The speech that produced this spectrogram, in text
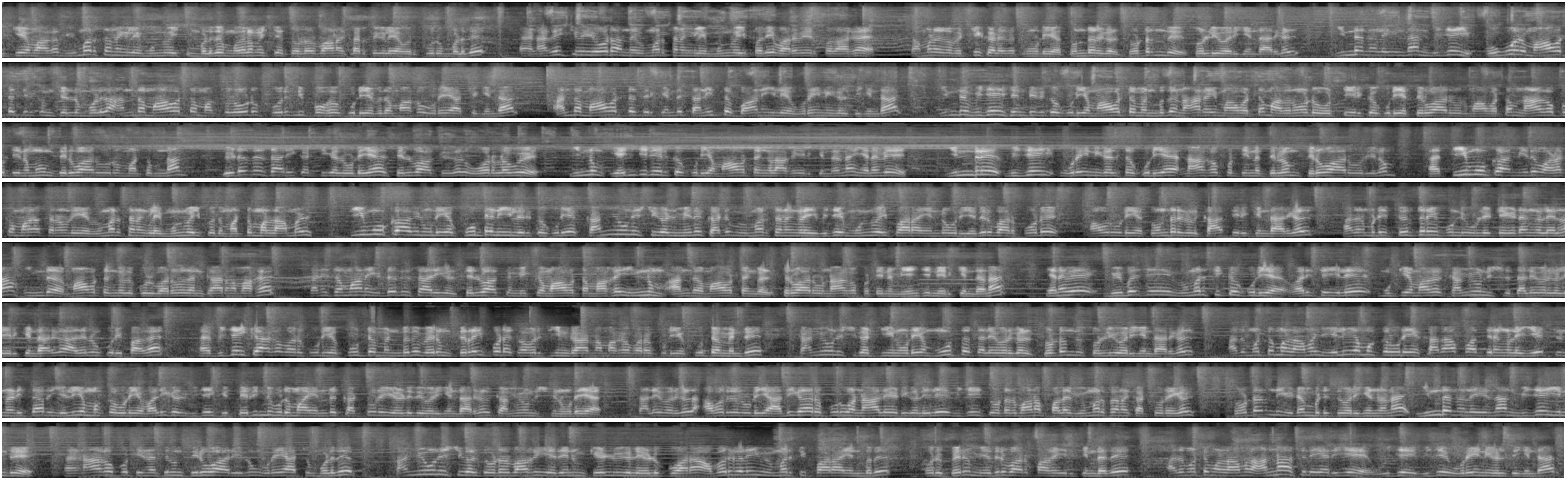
முக்கியமாக விமர்சனங்களை முன்வைக்கும் பொழுது முதலமைச்சர் தொடர்பான கருத்துக்களை அவர் கூறும் பொழுது நகைச்சுவையோடு அந்த விமர்சனங்களை முன்வை வைப்பதை வரவேற்பதாக தமிழக வெற்றி கழகத்தினுடைய தொண்டர்கள் தொடர்ந்து சொல்லி வருகின்றார்கள். இந்த நிலையில் தான் விஜய் ஒவ்வொரு மாவட்டத்திற்கும் செல்லும் பொழுது அந்த மாவட்ட மக்களோடு பொருந்தி போகக்கூடிய விதமாக உரையாற்றுகின்றார். அந்த மாவட்டத்திற்கென்று தனித்த பாணியிலே உரை நிகழ்த்துகின்றார். இன்று விஜய் சென்றிருக்கக்கூடிய மாவட்டம் என்பது நாகை மாவட்டம் அதனோடு ஒட்டி இருக்கக்கூடிய திருவாரூர் மாவட்டம். நாகப்பட்டினமும் திருவாரூரும் மட்டும்தான் இடதுசாரி கட்சிகளுடைய செல்வாக்குகள் ஓரளவு இன்னும் எஞ்சி நிற்கக்கூடிய மாவட்டங்களாக இருக்கின்றன. எனவே இன்று விஜய் உரை நிகழ்த்தக்கூடிய நாகப்பட்டினத்திலும் திருவாரூரிலும் திமுக மீது வழக்கமான தன்னுடைய விமர்சனங்களை முன்வைப்பது மட்டுமல்லாமல் திமுகவினுடைய கூட்டணியில் இருக்கக்கூடிய கம்யூனிஸ்டுகள் மீது கடும் விமர்சனங்களை விஜய் முன்வைப்பாரா என்ற ஒரு எதிர்பார்ப்போடு அவருடைய தொண்டர்கள் காத்திருக்கின்றார்கள். அதன்படி திருத்துறைப்பூண்டி உள்ளிட்ட இடங்கள் எல்லாம் இந்த மாவட்டங்களுக்குள் வருவதன் காரணமாக கணிசமான இடதுசாரிகள் செல்வாக்கு மிக்க மாவட்டமாக இன்னும் அந்த மாவட்டங்கள் திருவாரூர் நாகப்பட்டினம் எஞ்சி நிற்கின்றன. எனவே விபஜையை விமர்சிக்கக்கூடிய வரிசையிலே முக்கியமாக கம்யூனிஸ்ட் தலைவர்கள் இருக்கின்றார்கள். அதிலும் குறிப்பாக விஜய்க்காக வரக்கூடிய கூட்டம் என்பது வெறும் திரைப்பட கவர்ச்சியின் காரணமாக வரக்கூடிய கூட்டம் என்று கம்யூனிஸ்ட் கட்சியின் கட்சியினுடைய மூத்த தலைவர்கள் தொடர்ந்து சொல்லி வருகின்றார்கள். அது மட்டுமல்லாமல் எளிய மக்களுடைய கதாபாத்திரங்களை ஏற்று நடித்தார். எளிய மக்களுடைய வழிகள் விஜய்க்கு தெரிந்து விடுமா என்று கட்டுரை எழுதி வருகின்றார்கள் கம்யூனிஸ்டினுடைய தலைவர்கள். அவர்களுடைய அதிகாரப்பூர்வ நாளேடுகளிலே விஜய் தொடர்பான பல விமர்சன கட்டுரைகள் தொடர்ந்து இடம் பிடித்து வருகின்றன. இந்த நிலையில் தான் விஜய் இன்று நாகப்பட்டினத்திலும் திருவாரூரிலும் உரையாற்றும் பொழுது கம்யூனிஸ்டுகள் தொடர்பாக ஏதேனும் கேள்விகள் எழுப்புவாரா? அவர்களையும் விமர்சிப்பாரா என்பது ஒரு பெரும் எதிர்பார்ப்பாக இருக்கின்றது. அது மட்டுமல்லாமல் அண்ணா சிலை அருகே விஜய் விஜய் உரை நிகழ்த்துகின்றார்.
